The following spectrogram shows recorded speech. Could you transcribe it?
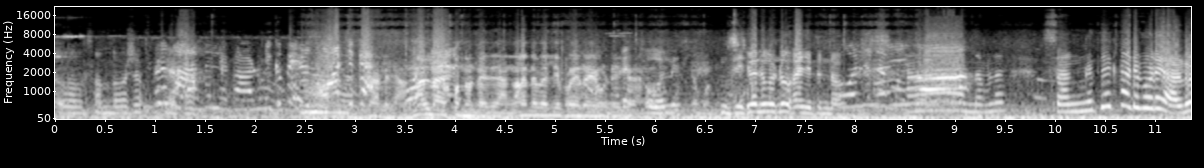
ഓ സന്തോഷം കേട്ടാ ഞങ്ങളുടെ ഞങ്ങൾ തന്നെ വലിയ ജീവന് കൊണ്ട് നമ്മൾ സംഗതിയൊക്കെ അടിപൊളിയാണ്.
